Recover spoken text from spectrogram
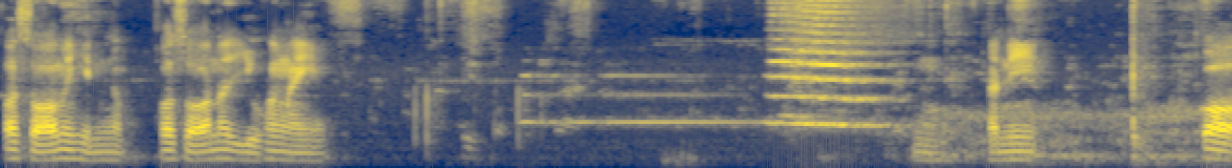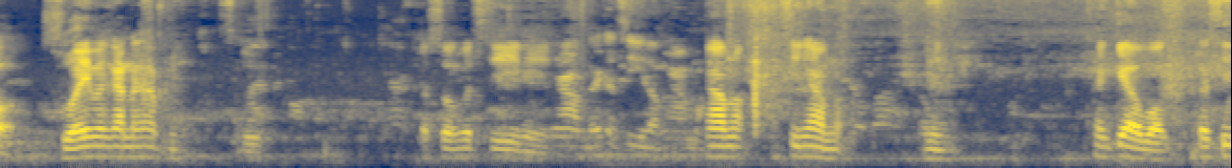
พศไม่เห็นครับพศน่าจะอยู่ข้างในครับอันนี้ก็สวยเหมือนกันนะครับนี่ดูกระทรวงกระซีนี่งามเลยกระซีเรางามงามเนาะซีงามเนาะนี่ท่านแก้วบอกกระซี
